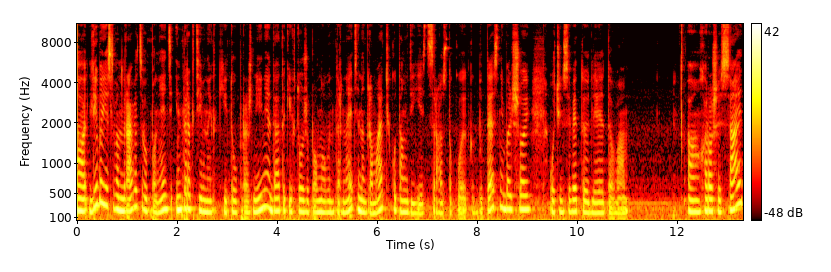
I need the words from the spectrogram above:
А, либо, если вам нравится, выполняйте интерактивные какие-то упражнения, да, таких тоже полно в интернете, на грамматику, там, где есть сразу такой как бы тест небольшой. Очень советую для этого а, хороший сайт,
